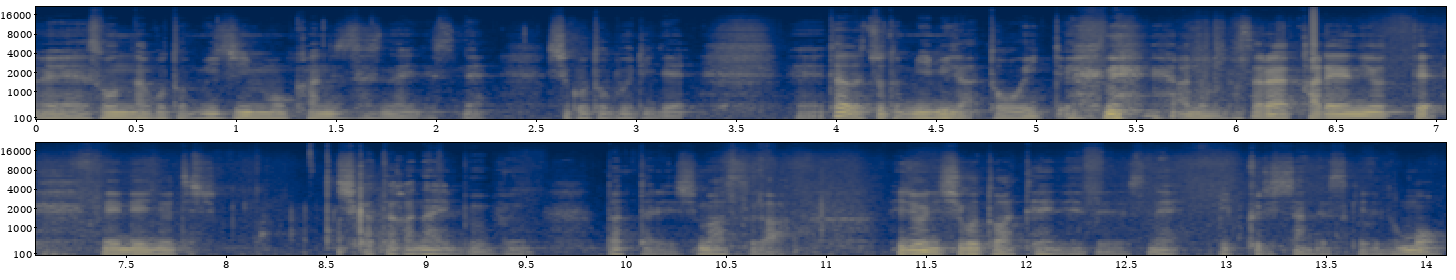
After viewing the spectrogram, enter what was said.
えー、そんなことみじんも感じさせないですね。仕事ぶりで、えー、ただちょっと耳が遠いっていうね あのそれは加齢によって年齢によって仕方がない部分だったりしますが非常に仕事は丁寧でですねびっくりしたんですけれども、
